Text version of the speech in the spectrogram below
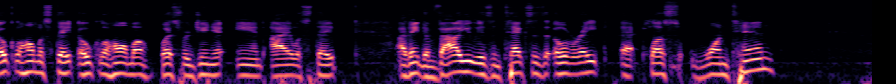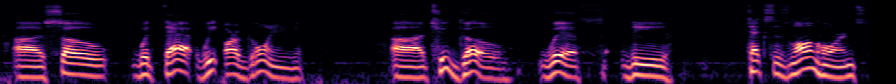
Oklahoma State, Oklahoma, West Virginia, and Iowa State. I think the value is in Texas at over eight at plus 110. Uh, so with that, we are going uh, to go with the Texas Longhorns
